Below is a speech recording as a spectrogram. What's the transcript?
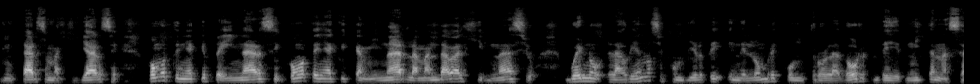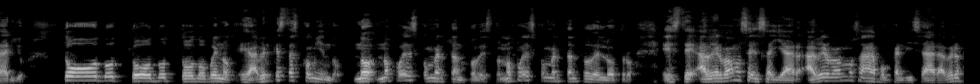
pintarse, maquillarse, cómo tenía que peinarse, cómo tenía que caminar, la mandaba al gimnasio. Bueno, Laureano se convierte en el hombre controlador de Ednita Nazario. Todo, todo, todo. Bueno, eh, a ver qué estás comiendo. No, no puedes comer tanto de esto, no puedes comer tanto del otro. Este, a ver, vamos a ensayar, a ver, vamos a vocalizar, a ver.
